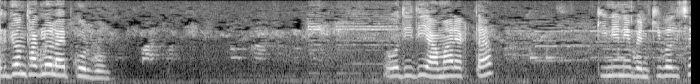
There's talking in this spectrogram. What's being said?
একজন থাকলেও লাইভ করব। ও দিদি, আমার একটা কিনে নেবেন, কি বলছে?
